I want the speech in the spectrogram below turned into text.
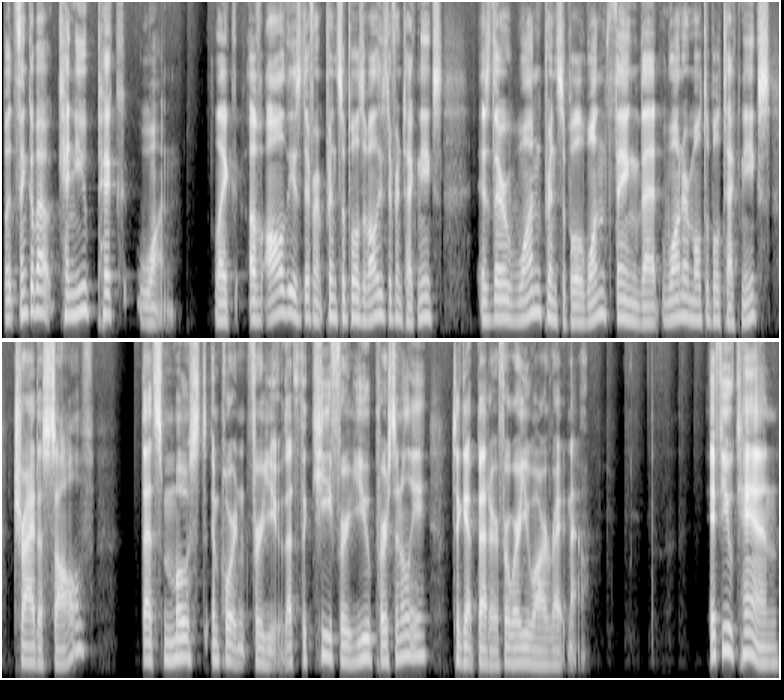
But think about can you pick one? Like, of all these different principles, of all these different techniques, is there one principle, one thing that one or multiple techniques try to solve that's most important for you? That's the key for you personally to get better for where you are right now. If you can,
